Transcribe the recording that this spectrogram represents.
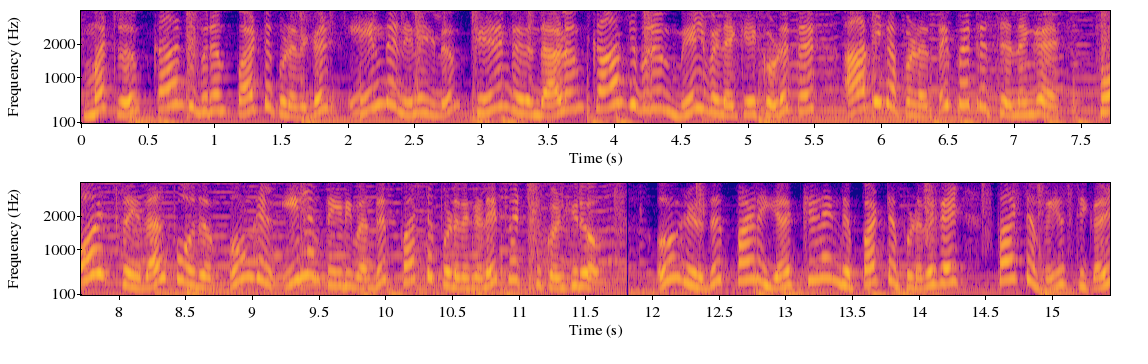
மற்றும் காஞ்சிபுரம் பாட்டு புடவைகள் எந்த நிலையிலும் கிழிந்திருந்தாலும் காஞ்சிபுரம் மேல் விலைக்கே கொடுத்து அதிக பணத்தை பெற்றுச் செல்லுங்கள். போல் செய்தால் போதும். உங்கள் இல்லம் தேடி வந்து பட்டு புடவைகளை பெற்றுக் கொள்கிறோம். உங்களது பழைய கிழிந்த பட்டு புடவைகள் பட்டு வேஷ்டிகள்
